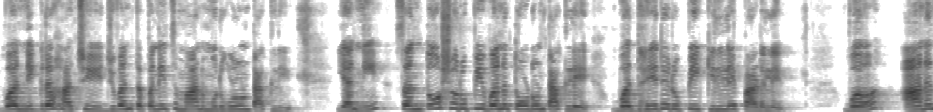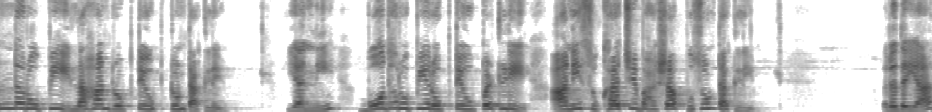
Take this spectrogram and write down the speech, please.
व निग्रहाची जिवंतपणीच मान मुरगळून टाकली. यांनी संतोषरूपी वन तोडून टाकले व धैर्यरूपी किल्ले पाडले व आनंदरूपी लहान रोपटे उपटून टाकले. यांनी बोधरूपी रोपटे उपटली आणि सुखाची भाषा पुसून टाकली. हृदयात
